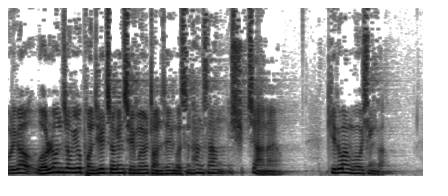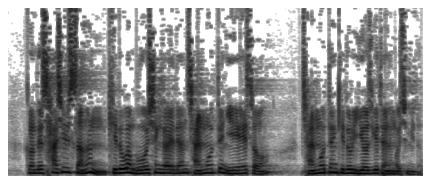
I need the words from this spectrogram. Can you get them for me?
우리가 원론적이고 본질적인 질문을 던지는 것은 항상 쉽지 않아요. 기도가 무엇인가? 그런데 사실상은 기도가 무엇인가에 대한 잘못된 이해에서 잘못된 기도로 이어지게 되는 것입니다.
